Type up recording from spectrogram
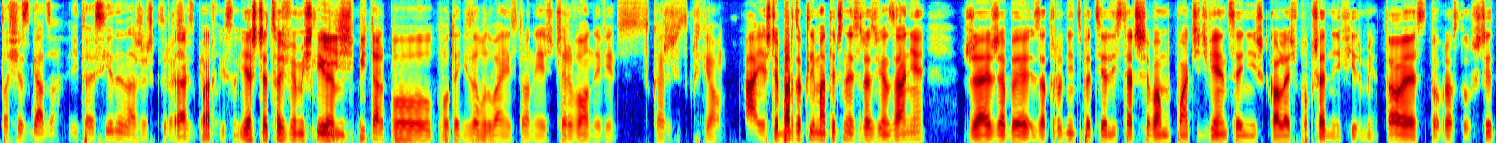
to się zgadza. I to jest jedyna rzecz, która się Tak, zgadza. parki są. Jeszcze coś wymyśliłem. I szpital po, po tej niezabudowanej stronie jest czerwony, więc kojarzy się z krwią. A, jeszcze bardzo klimatyczne jest rozwiązanie, że żeby zatrudnić specjalista, trzeba mu płacić więcej niż koleś w poprzedniej firmie. To jest po prostu szczyt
